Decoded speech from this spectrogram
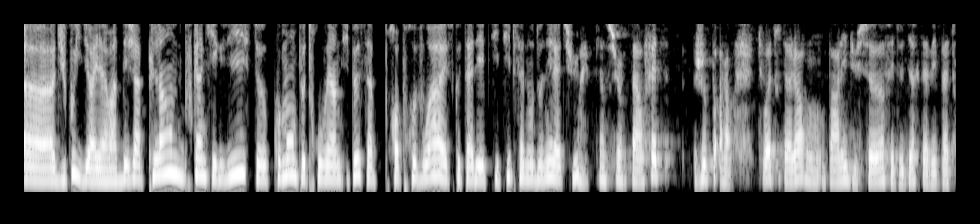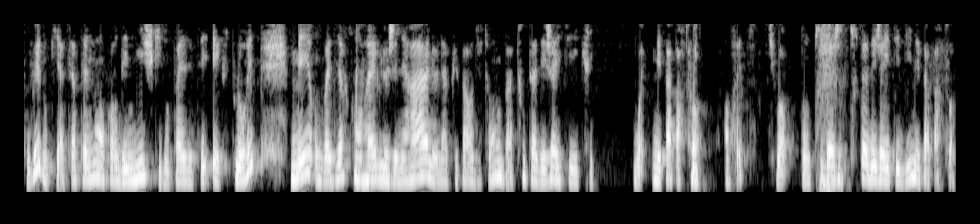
Euh, du coup, il doit y avoir déjà plein de bouquins qui existent. Comment on peut trouver un petit peu sa propre voix Est-ce que tu as des petits tips à nous donner là-dessus? Oui, bien sûr. Bah, en fait, je, alors, tu vois, tout à l'heure, on parlait du surf et de dire que tu n'avais pas trouvé. Donc, il y a certainement encore des niches qui n'ont pas été explorées. Mais on va dire qu'en mmh. règle générale, la plupart du temps, bah, tout a déjà été écrit. Ouais, mais pas par toi, en fait vois. Donc tout a, déjà été dit, mais pas par toi.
